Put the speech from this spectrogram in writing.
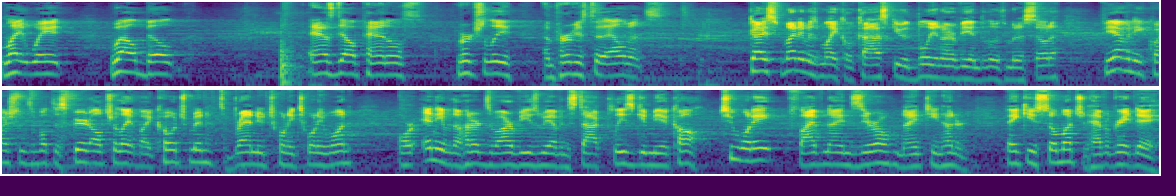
lightweight, well built, Azdel panels, virtually impervious to the elements. Guys, my name is Michael Koski with Bullyan RV in Duluth, Minnesota. If you have any questions about the Spirit Ultralight by Coachmen, it's a brand new 2021, or any of the hundreds of RVs we have in stock, please give me a call 218 590 1900. Thank you so much and have a great day.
